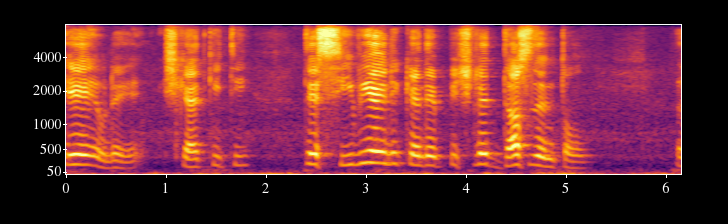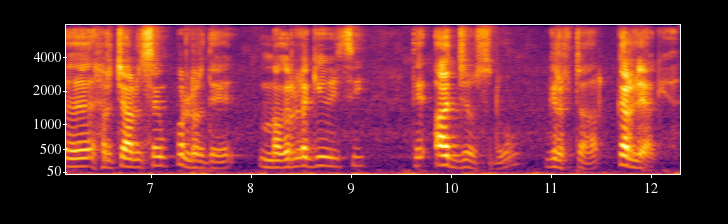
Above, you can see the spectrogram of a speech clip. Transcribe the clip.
ਇਹ ਉਹਨੇ ਸ਼ਿਕਾਇਤ ਕੀਤੀ ਤੇ ਸੀਬੀਆਈ ਨੇ ਕਹਿੰਦੇ ਪਿਛਲੇ 10 ਦਿਨ ਤੋਂ ਹਰਚਰਨ ਸਿੰਘ ਭੁੱਲਰ ਦੇ ਮਗਰ ਲੱਗੀ ਹੋਈ ਸੀ ਤੇ ਅੱਜ ਉਸ ਨੂੰ ਗ੍ਰਿਫਤਾਰ ਕਰ ਲਿਆ ਗਿਆ।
